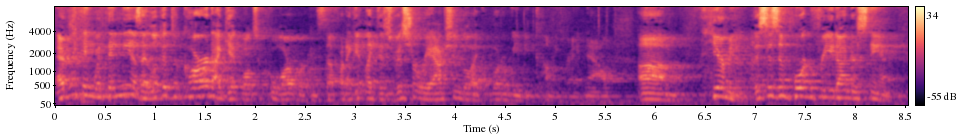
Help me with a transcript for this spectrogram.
Everything within me, as I look at the card, I get, well, it's cool artwork and stuff, but I get like this visceral reaction to like, what are we becoming right now? Um, hear me. This is important for you to understand.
